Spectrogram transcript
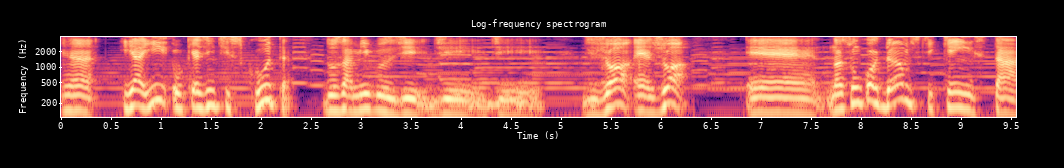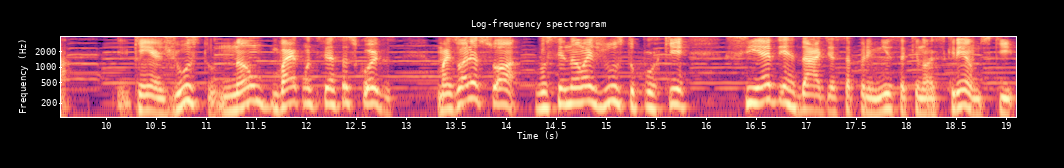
é, e aí o que a gente escuta dos amigos de, de, de, de Jó é: Jó, é, nós concordamos que quem está, quem é justo, não vai acontecer essas coisas. Mas olha só, você não é justo, porque se é verdade essa premissa que nós cremos, que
